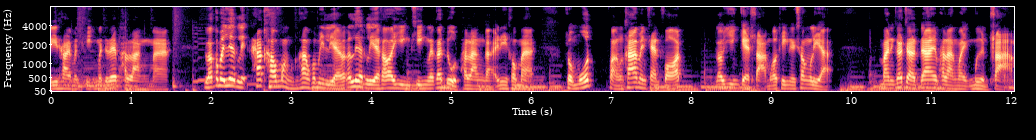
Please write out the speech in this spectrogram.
รีทายมันทิ้งมันจะได้พลังมา แล้วก็ไปเลือกถ้าเขาฝั่งตรงข้ามเขามีเรียแล้วก็เลือกเรียเขาเายิงทิ้งแล้วก็ดูดพลังกับไอ้นี่เข้ามา สมมุติฝั่งตรงข้ามเป็นแคนฟอร์สเรายิงเกรดสามเขาทิ้งในช่องเรียมันก็จะได้พลังมาอีกหมื่นสาม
